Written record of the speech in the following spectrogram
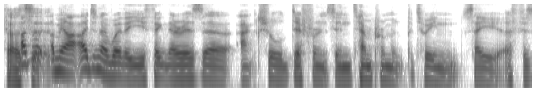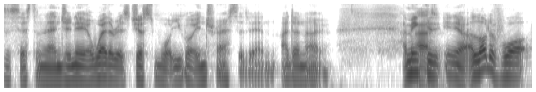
so I, I, mean, I, I, don't know whether you think there is a actual difference in temperament between, say, a physicist and an engineer, whether it's just what you got interested in. I don't know. I mean, because uh, you know, a lot of what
